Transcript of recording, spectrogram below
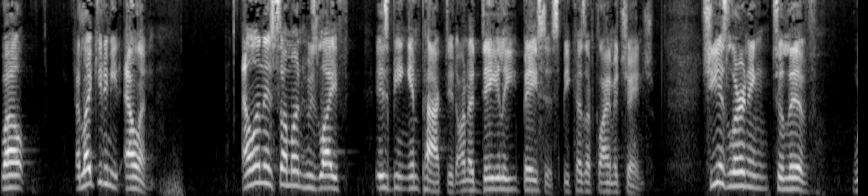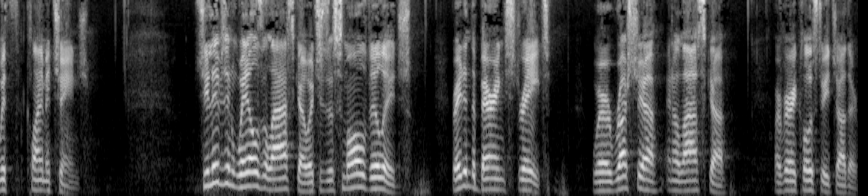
Well, I'd like you to meet Ellen. Ellen is someone whose life is being impacted on a daily basis because of climate change. She is learning to live with climate change. She lives in Wales, Alaska, which is a small village right in the Bering Strait where Russia and Alaska are very close to each other.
